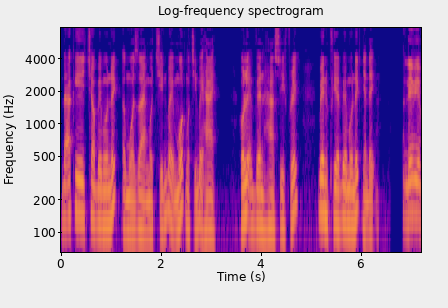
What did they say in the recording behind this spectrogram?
đã ghi cho Bayern Munich ở mùa giải 1971-1972. Huấn luyện viên Hansi Flick bên phía Bayern Munich nhận định. Er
